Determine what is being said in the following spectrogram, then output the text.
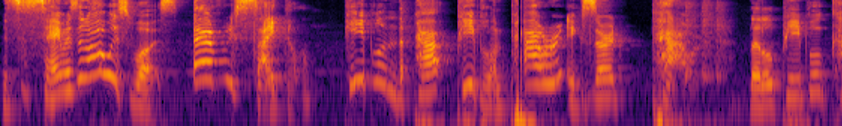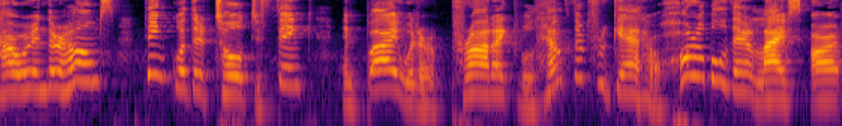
It's the same as it always was. Every cycle. People in the people in power exert power. Little people cower in their homes, think what they're told to think, and buy whatever product will help them forget how horrible their lives are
